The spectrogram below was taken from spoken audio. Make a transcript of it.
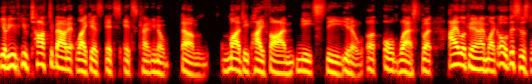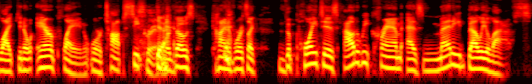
You know, you've you've talked about it like it's it's it's kind of you know um Monty Python meets the you know uh, Old West. But I look at it, and I'm like, oh, this is like you know Airplane or Top Secret yeah. or those kind of where it's like the point is how do we cram as many belly laughs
